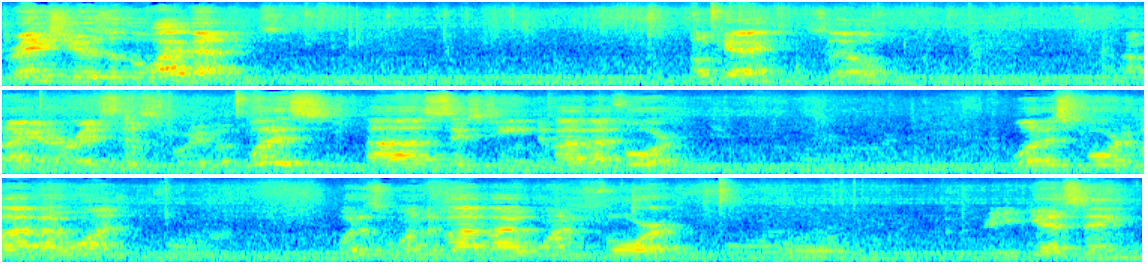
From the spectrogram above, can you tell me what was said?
Ratios of the y values. Okay, so I'm not going to erase this for you, but what is uh, 16 divided by 4? What is 4 divided by 1? What is 1 divided by 1 fourth? Are you guessing?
